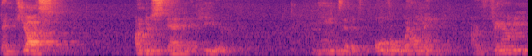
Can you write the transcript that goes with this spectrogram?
than just understanding it here. It means that it's overwhelming our very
